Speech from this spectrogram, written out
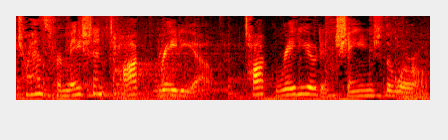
Transformation Talk Radio. Talk radio to change the world.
